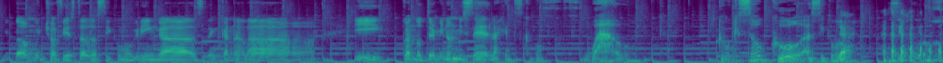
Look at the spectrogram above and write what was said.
invitado mucho a fiestas así como gringas, en Canadá. Y cuando termino mi set, la gente es como, wow. Como que so cool. Así como. Así como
